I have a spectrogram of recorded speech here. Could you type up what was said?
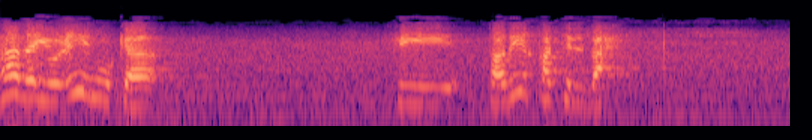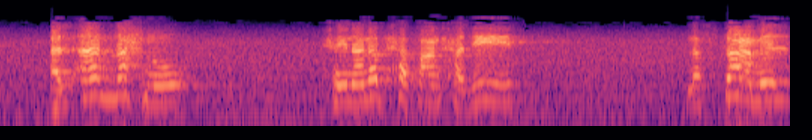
هذا يعينك في طريقة البحث. الآن نحن حين نبحث عن حديث نستعمل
